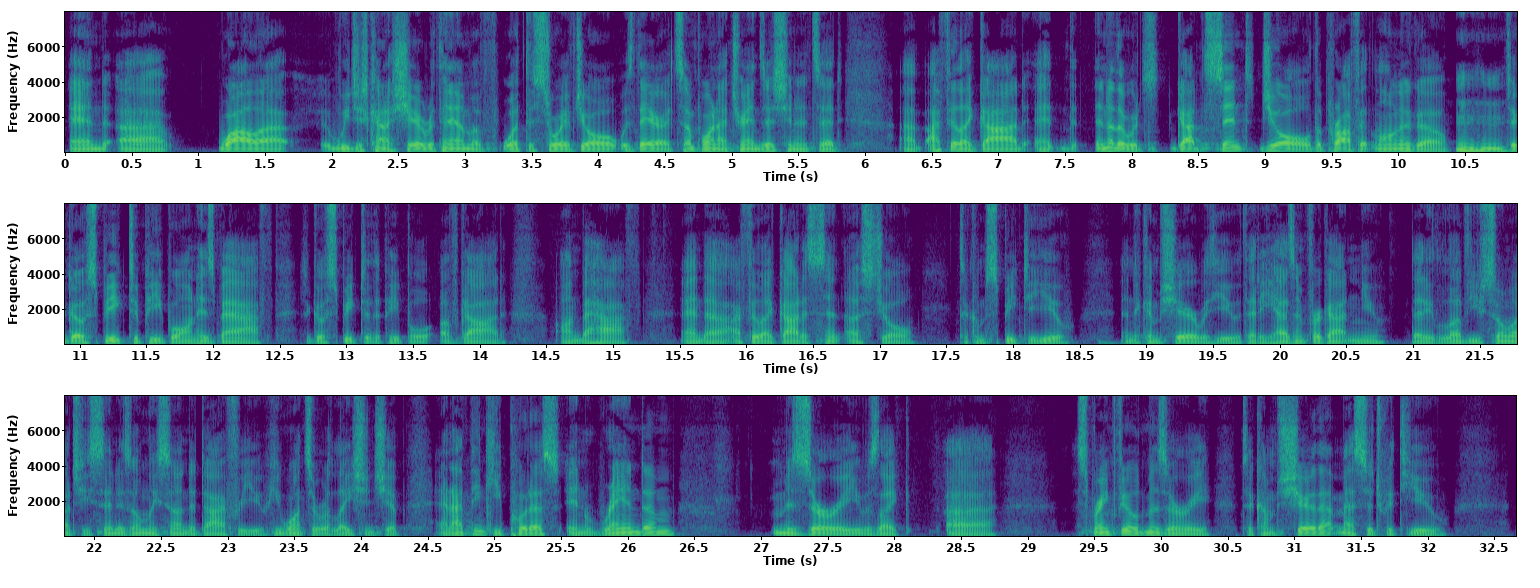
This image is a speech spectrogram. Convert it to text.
And uh, while uh, we just kind of shared with him of what the story of Joel was there, at some point I transitioned and said, uh, I feel like God, had, in other words, God sent Joel, the prophet, long ago to go speak to people on his behalf, to go speak to the people of God on behalf. And uh, I feel like God has sent us, Joel, to come speak to you and to come share with you that he hasn't forgotten you, that he loved you so much, he sent his only son to die for you. He wants a relationship. And I think he put us in random Missouri. It was like uh, Springfield, Missouri, to come share that message with you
